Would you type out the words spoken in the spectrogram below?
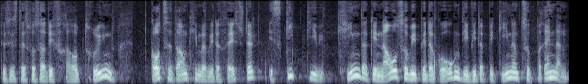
das ist das, was auch die Frau Trün Gott sei Dank immer wieder feststellt, es gibt die Kinder genauso wie Pädagogen, die wieder beginnen zu brennen,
